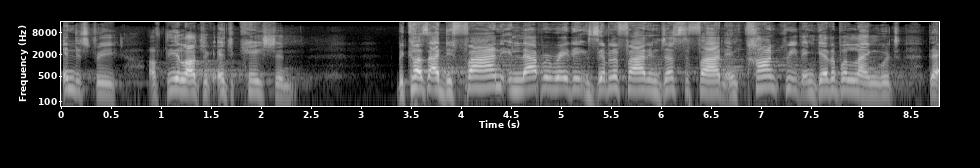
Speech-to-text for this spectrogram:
industry of theological education. Because I defined, elaborated, exemplified, and justified in concrete and gettable language the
